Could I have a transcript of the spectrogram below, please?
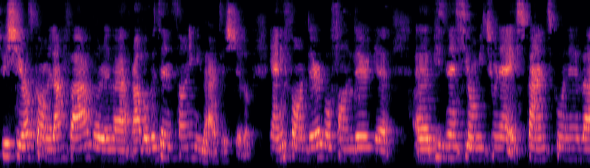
توی شیراز کاملا فرق داره و روابط انسانی میبردش جلو. یعنی founder با founder یه business ی رو می‌تونه expand کنه و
